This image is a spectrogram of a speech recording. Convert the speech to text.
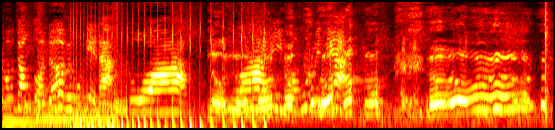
เขาจองตั๋วเด้อไปภูเก็ตอะ ตัวตัวได้ยินเขาพูดไหมเนี่ย ใครไปเนี่ยไ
